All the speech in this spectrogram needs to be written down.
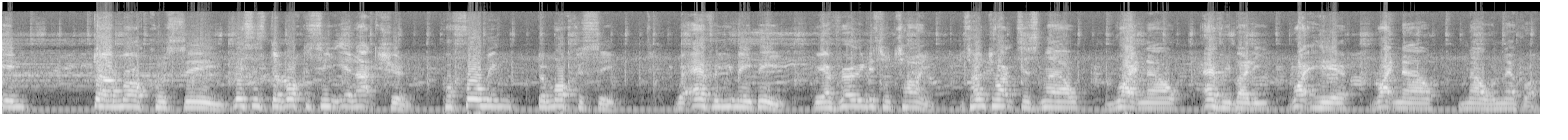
in democracy. This is democracy in action, performing democracy. Wherever you may be, we have very little time. Time to act is now, right now, everybody, right here, right now, now or never.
